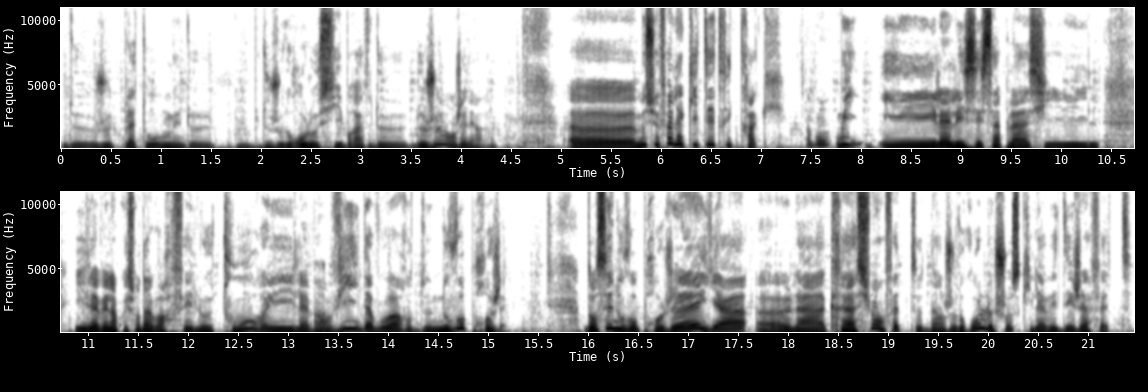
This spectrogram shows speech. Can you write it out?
de jeux de plateau, mais de, de jeux de rôle aussi, bref, de, de jeux en général. Euh, Monsieur Fall a quitté Trick Track. Ah bon? Oui, il a laissé sa place, il, il avait l'impression d'avoir fait le tour et il avait Ah. envie d'avoir de nouveaux projets. Dans ces nouveaux projets, il y a euh, la création en fait d'un jeu de rôle, chose qu'il avait déjà faite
